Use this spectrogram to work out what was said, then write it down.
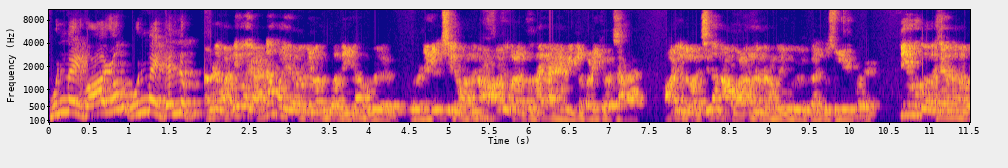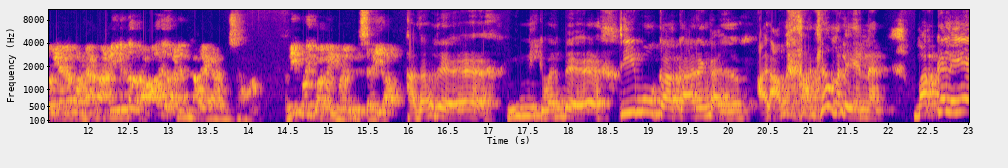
உண்மை வாழும் உண்மை வெல்லும். அதே மாதிரி அண்ணாமலை அவர்கள் வந்து பாத்தீங்கன்னா ஒரு ஒரு நிகழ்ச்சியில வந்து நான் ஆடு வளர்த்து தான் நான் வீட்டுல படிக்க வச்சாங்க. ஆடுகளை வச்சுதான் நான் வளர்ந்துன்ற மாதிரி ஒரு கருத்து சொல்லியிருப்பாரு. திமுகவை சேர்ந்த நபர்கள் என்ன பண்ணாங்க? அன்னைக்கு ஒரு ஆடு ஆடுன்னு கலைக்க ஆரம்பிச்சாங்க அதாவது இன்னைக்கு வந்து திமுக காரங்கள் அவர் அண்ணாமலை என்ன? மக்களையே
